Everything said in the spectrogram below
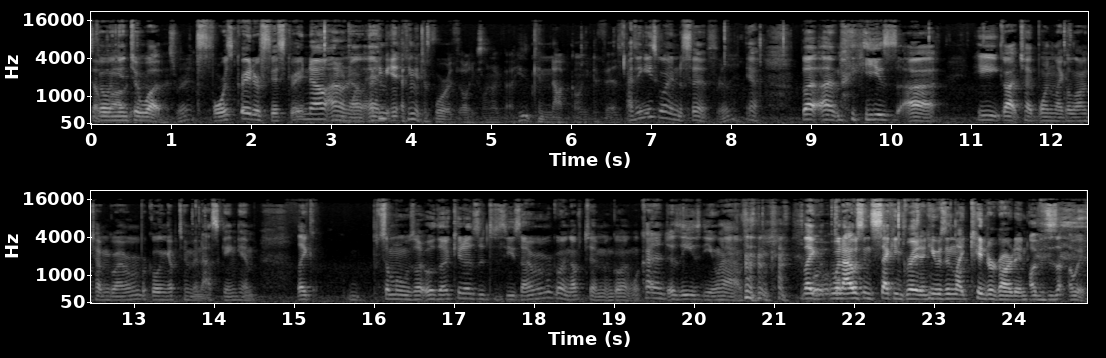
going into what? right? fourth grade or fifth grade now. I don't know. I think I think into fourth or something like that. He cannot going into fifth. I think he's going into fifth. Really? Yeah, but um, he's uh, he got type one like a long time ago. I remember going up to him and asking him, like, someone was like, "Oh, that kid has a disease." I remember going up to him and going, "What kind of disease do you have?" like Well, when I was in second grade and he was in like kindergarten. Oh, this is. Oh wait.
